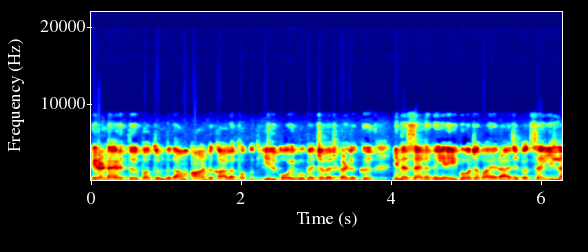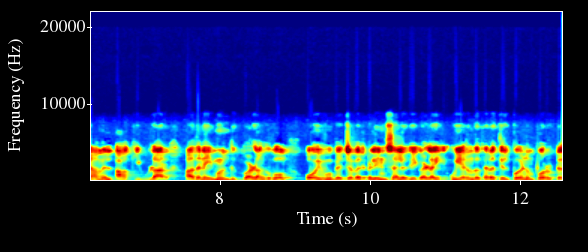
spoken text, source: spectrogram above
இரண்டாயிரத்து பத்தொன்பதாம் ஆண்டு காலப்பகுதியில் ஓய்வு பெற்றவர்களுக்கு இந்த சலுகையை கோட்டபாய ராஜபக்ச இல்லாமல் ஆக்கியுள்ளார். அதனை மீண்டும் வழங்குவோம். ஓய்வு பெற்றவர்களின் சலுகைகளை உயர்ந்த தரத்தில் பேணும் பொருட்டு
